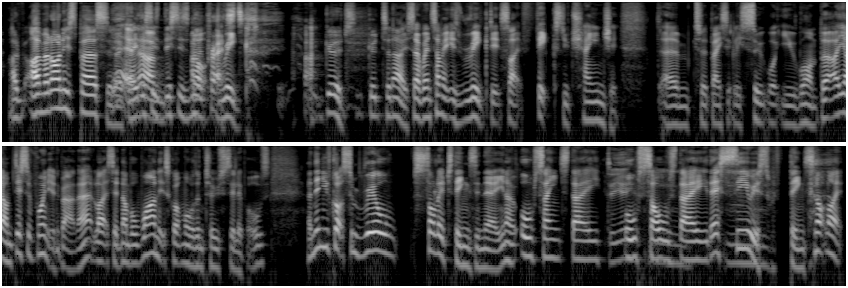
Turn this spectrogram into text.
I'm, I'm an honest person. Yeah, okay, no, this is this is I'm not impressed. rigged. good, good to know. So when something is rigged, it's like fixed. You change it um, to basically suit what you want. But uh, yeah, I'm disappointed about that. Like I said, number one, it's got more than two syllables, and then you've got some real solid things in there. You know, All Saints Day, All Souls Day. They're serious things. It's not like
